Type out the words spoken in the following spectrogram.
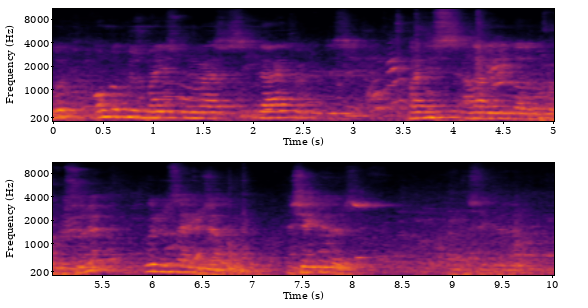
olur. 19 Mayıs Üniversitesi İlahiyat Fakültesi Hadis Anabilim Dalı Profesörü. Buyurun Sayın Hocam. Teşekkür ederiz. Ben teşekkür ederim.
